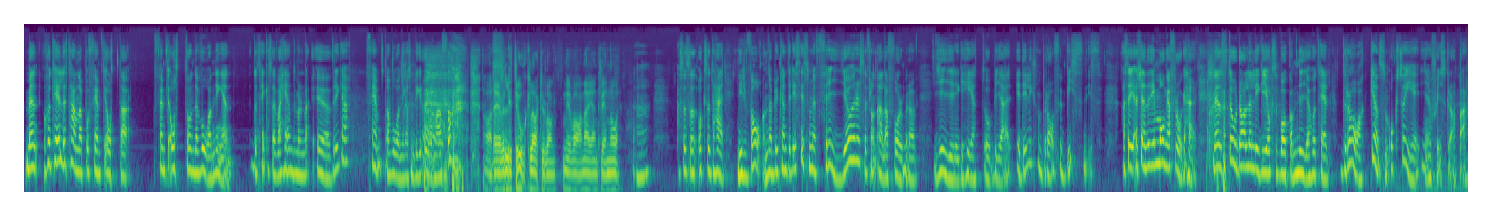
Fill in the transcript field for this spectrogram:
Men hotellet hamnar på 58, 58 våningen. Då tänker jag så här, vad händer med de övriga 15 våningar som ligger ovanför? ja, det är väl lite oklart hur långt Nirvana egentligen når. Ja. Alltså så också det här nirvana, brukar inte det ses som en frigörelse från alla former av girighet och begär? Är det liksom bra för business? Alltså jag känner det är många frågor här. Men Stordalen ligger ju också bakom nya hotell Draken som också är i en skyskrapa.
